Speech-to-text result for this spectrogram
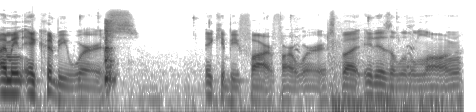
I mean, it could be worse. It could be far, far worse, but it is a little long.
